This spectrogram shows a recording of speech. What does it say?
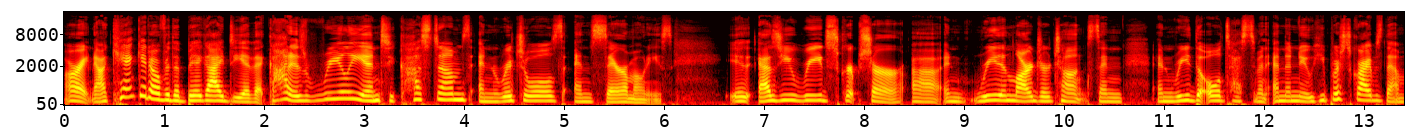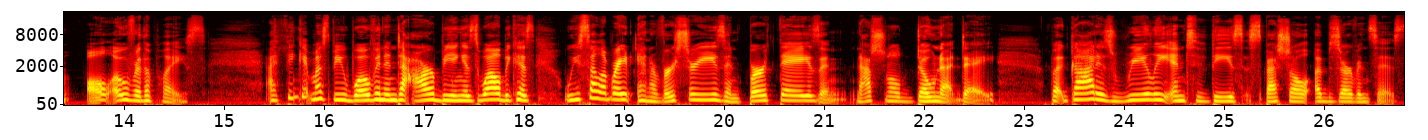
All right, now I can't get over the big idea that God is really into customs and rituals and ceremonies. As you read scripture uh, and read in larger chunks and, and read the Old Testament and the New, He prescribes them all over the place. I think it must be woven into our being as well because we celebrate anniversaries and birthdays and National Donut Day. But God is really into these special observances.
